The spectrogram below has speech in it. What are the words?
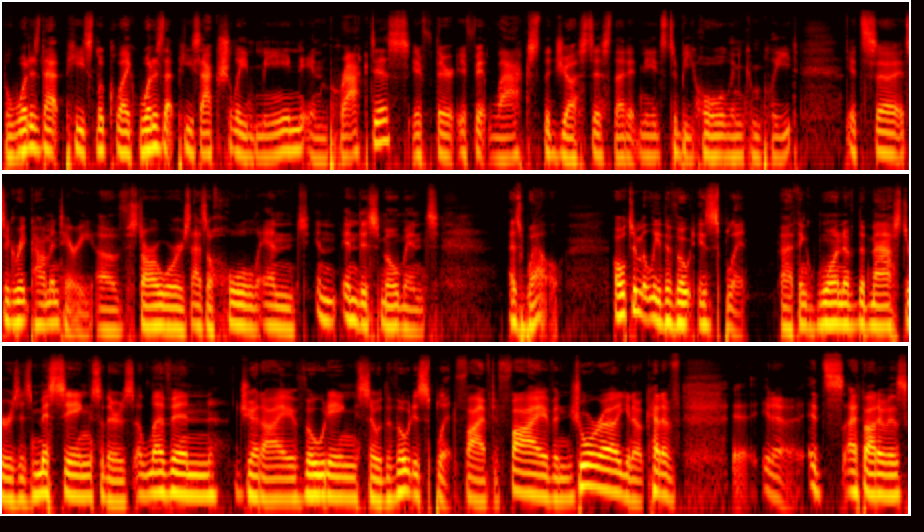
but what does that peace look like? What does that peace actually mean in practice if there if it lacks the justice that it needs to be whole and complete? It's uh, it's a great commentary of Star Wars as a whole and in in this moment as well. Ultimately, the vote is split I think one of the masters is missing, so there's 11 Jedi voting, so the vote is split 5 to 5 and Jora, you know, kind of uh, you know, it's I thought it was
